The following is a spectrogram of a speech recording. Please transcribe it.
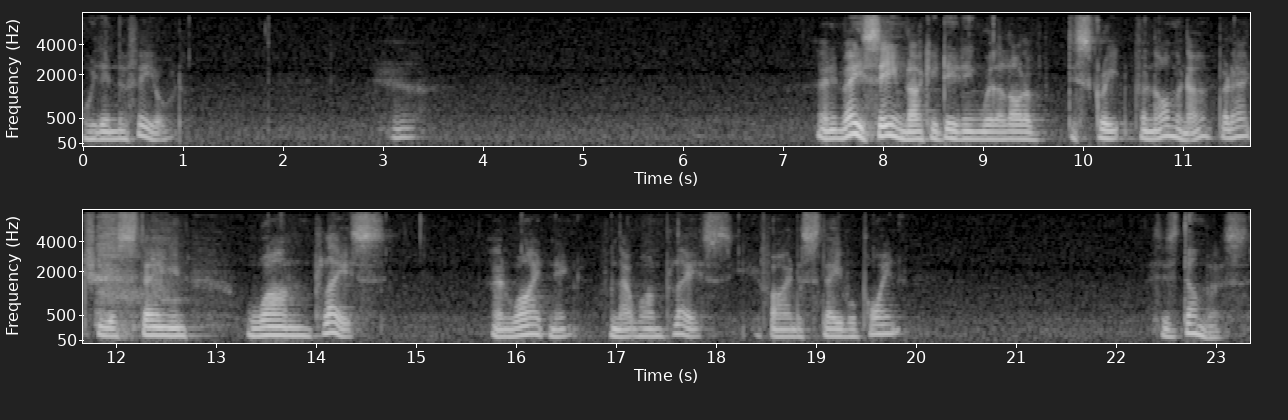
within the field. Yeah. And it may seem like you're dealing with a lot of discrete phenomena, but actually you're staying in one place and widening from that one place. You find a stable point. This is Dhammas.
